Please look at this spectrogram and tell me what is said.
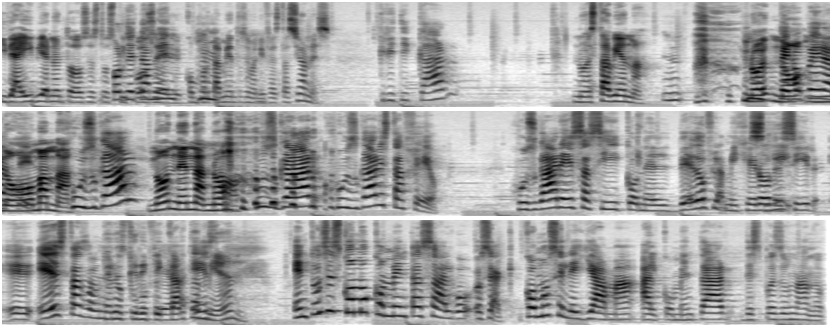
y de ahí vienen todos estos tipos de comportamientos y manifestaciones. Criticar no está bien, ma. No, no, no, mamá. Juzgar. No, nena, no. juzgar, juzgar está feo. Juzgar es así con el dedo flamijero decir eh, estas reuniones. Pero criticar también. Entonces, ¿cómo comentas algo? O sea, ¿cómo se le llama al comentar después de una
